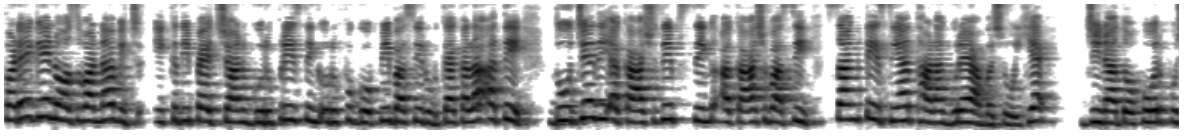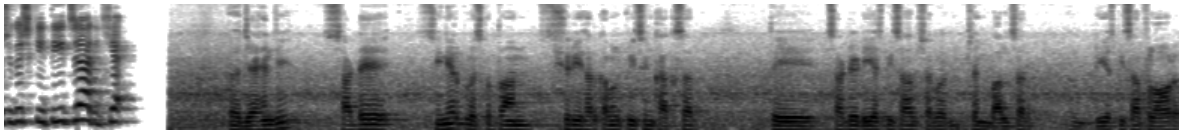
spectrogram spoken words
ਫੜੇ ਗਏ ਨੌਜਵਾਨਾਂ ਵਿੱਚ ਇੱਕ ਦੀ ਪਹਿਚਾਣ ਗੁਰਪ੍ਰੀਤ ਸਿੰਘ ਉਰਫ ਗੋਪੀ ਵਾਸੀ ਰੁੜਕਾ ਕਲਾ ਅਤੇ ਦੂਜੇ ਦੀ ਆਕਾਸ਼ਦੀਪ ਸਿੰਘ ਆਕਾਸ਼ ਵਾਸੀ ਸੰਘ ਢੇਸੀਆਂ ਥਾਣਾ ਗੁਰੈਆ ਵਜੋਂ ਹੋਈ ਹੈ। ਜਿਨ੍ਹਾਂ ਤੋਂ ਹੋਰ ਪੁੱਛਗਿੱਛ ਕੀਤੀ ਜਾ ਰਹੀ ਹੈ। ਜੈ ਹਿੰਦ ਜੀ। ਸਾਡੇ ਸੀਨੀਅਰ ਪੁਲਿਸ ਕਪਤਾਨ ਸ਼੍ਰੀ ਹਰਕਮਲਪ੍ਰੀਤ ਸਿੰਘ ਖੱਕ ਸਰ ਤੇ ਸਾਡੇ ਡੀਐਸਪੀ ਸਾਹਿਬ ਸਰਵਨ ਸਿੰਘ ਬਲ ਸਰ, ਡੀਐਸਪੀ ਸਾਹਿਬ ਫਲੋਰ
